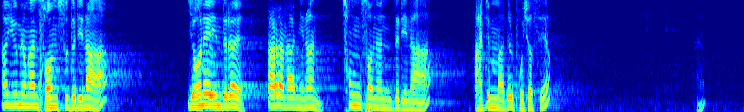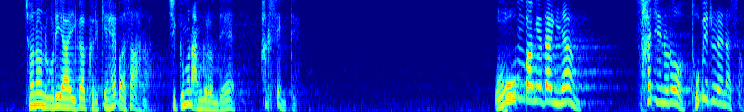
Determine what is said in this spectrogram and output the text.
아, 유명한 선수들이나 연예인들을 따라다니는 청소년들이나 아줌마들 보셨어요? 저는 우리 아이가 그렇게 해봐서 알아. 지금은 안 그런데 학생 때. 온 방에다 그냥 사진으로 도배를 해놨어.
